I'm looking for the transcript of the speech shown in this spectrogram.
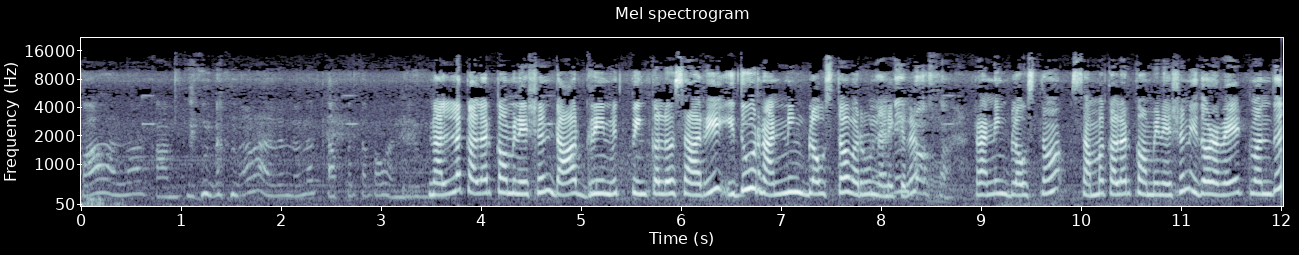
நல்ல colour combination dark green with pink colour saree. இது ஒரு ரன்னிங் பிளவுஸ் தான் வரும்னு நினைக்கிறேன். ரன்னிங் பிளவுஸ் தான். செம்ம கலர் காம்பினேஷன் இதோட ரேட் வந்து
